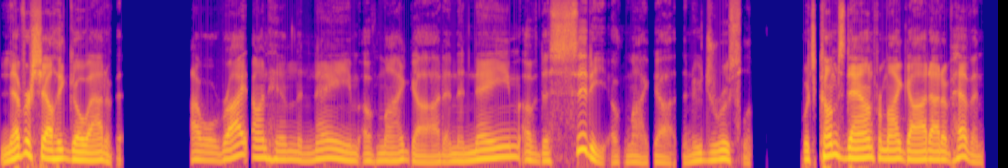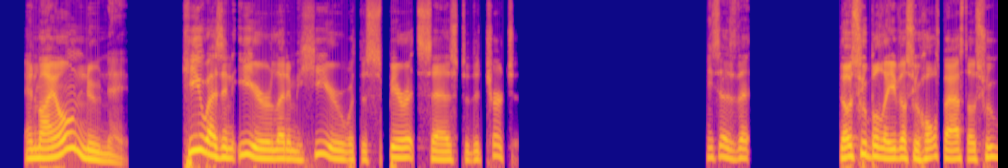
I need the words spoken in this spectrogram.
Never shall he go out of it. I will write on him the name of my God and the name of the city of my God, the New Jerusalem, which comes down from my God out of heaven, and my own new name. He who has an ear, let him hear what the Spirit says to the churches. He says that those who believe, those who hold fast, those who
